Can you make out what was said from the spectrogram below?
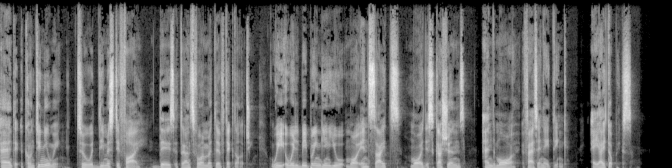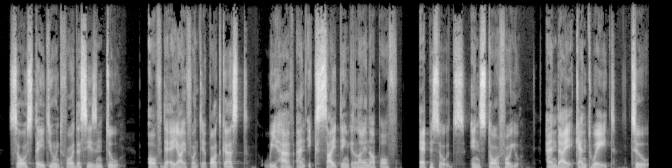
and continuing to demystify this transformative technology. We will be bringing you more insights, more discussions, and more fascinating AI topics. So stay tuned for the season two of the AI Frontier podcast. We have an exciting lineup of episodes in store for you, and I can't wait to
